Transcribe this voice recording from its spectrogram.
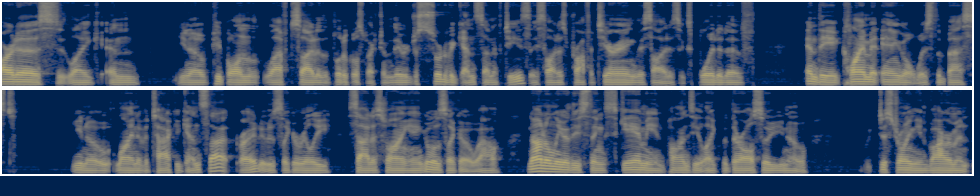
artists like and you know people on the left side of the political spectrum they were just sort of against nfts they saw it as profiteering. They saw it as exploitative. And the climate angle was the best you know line of attack against that right? It was like a really satisfying angle. It's like oh wow. Not only are these things scammy and ponzi like but they're also you know destroying the environment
